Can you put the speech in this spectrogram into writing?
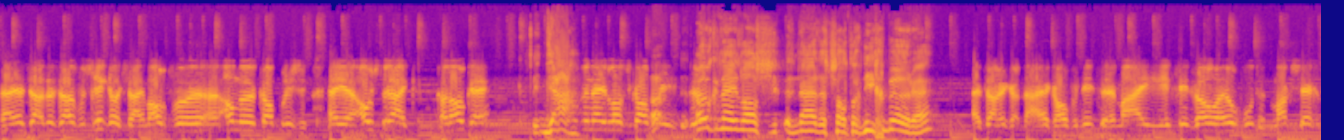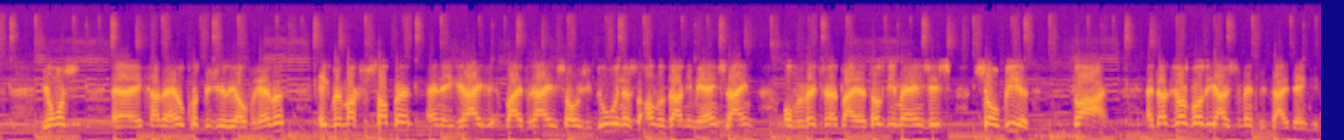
nee, dat zou, dat zou verschrikkelijk zijn, maar ook voor eh, andere Prix. hey, eh, Oostenrijk kan ook, hè? Ja, Ook een Nederlandse Grand Prix. Dus- ook Nederlands. Nou, dat zal toch niet gebeuren, hè? Zag ik, nou, ik hoop het niet, eh, maar ik vind wel heel goed dat Max zegt... Jongens, ik ga er heel kort met jullie over hebben. Ik ben Max Verstappen en ik rij, blijf rijden zoals ik doe. En als de anderen daar niet mee eens zijn, of een wedstrijdleider het ook niet mee eens is, so be it. Klaar. En dat is ook wel de juiste mentaliteit, denk ik.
